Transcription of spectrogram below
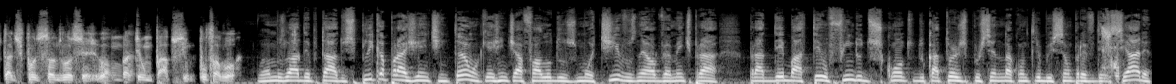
Estou à disposição de vocês. Vamos bater um papo, sim, por favor. Vamos lá, deputado. Explica pra gente, então, que a gente já falou dos motivos, né, obviamente, para debater o fim do desconto do 14% da contribuição previdenciária,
